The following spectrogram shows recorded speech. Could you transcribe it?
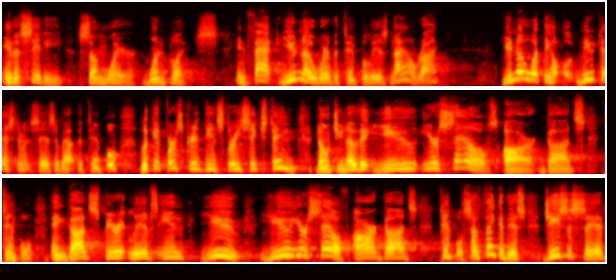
in a city somewhere, one place. In fact, you know where the temple is now, right? You know what the New Testament says about the temple? Look at 1 Corinthians 3:16. Don't you know that you yourselves are God's temple and God's spirit lives in you? You yourself are God's temple. So think of this. Jesus said,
